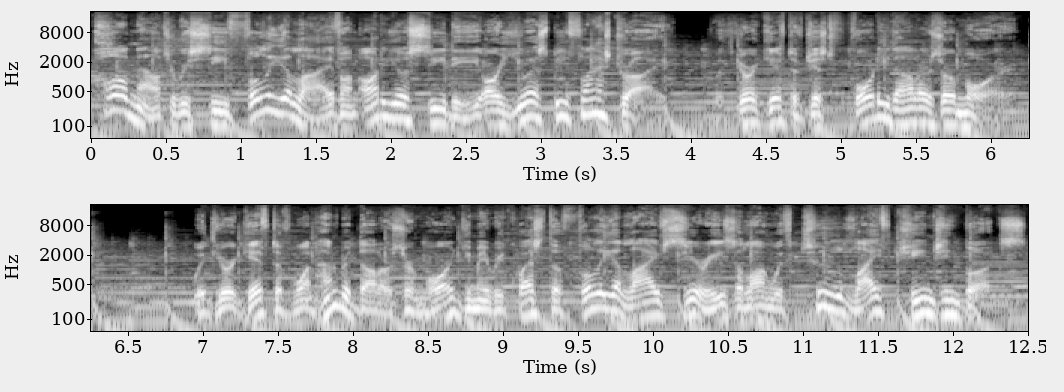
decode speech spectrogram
Call now to receive Fully Alive on audio CD or USB flash drive with your gift of just $40 or more. With your gift of $100 or more, you may request the Fully Alive series along with two life changing books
